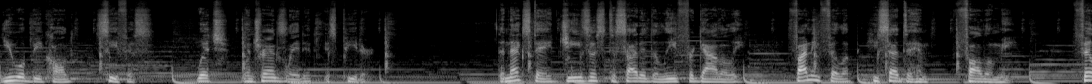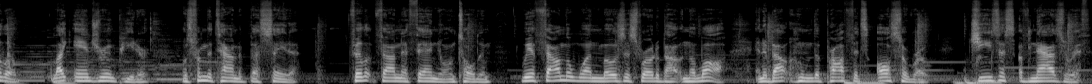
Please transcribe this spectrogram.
You will be called Cephas, which, when translated, is Peter. The next day, Jesus decided to leave for Galilee. Finding Philip, he said to him, Follow me. Philip, like Andrew and Peter, was from the town of Bethsaida. Philip found Nathanael and told him, We have found the one Moses wrote about in the law, and about whom the prophets also wrote, Jesus of Nazareth,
